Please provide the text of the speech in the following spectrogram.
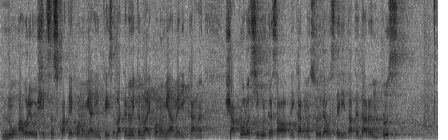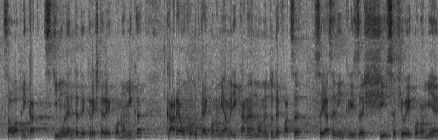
nu au reușit să scoată economia din criză. Dacă ne uităm la economia americană, și acolo sigur că s-au aplicat măsuri de austeritate, dar în plus s-au aplicat stimulente de creștere economică care au făcut ca economia americană în momentul de față să iasă din criză și să fie o economie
